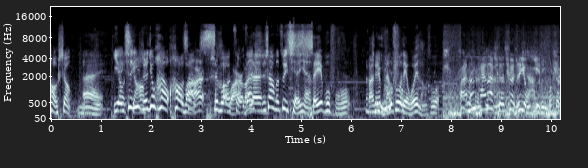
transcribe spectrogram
好胜，哎，也是一直就好好玩，是不？走在时尚的最前沿，谁也不服。反正你能做的，我也能做。反正能开那车确实有毅力，不是？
